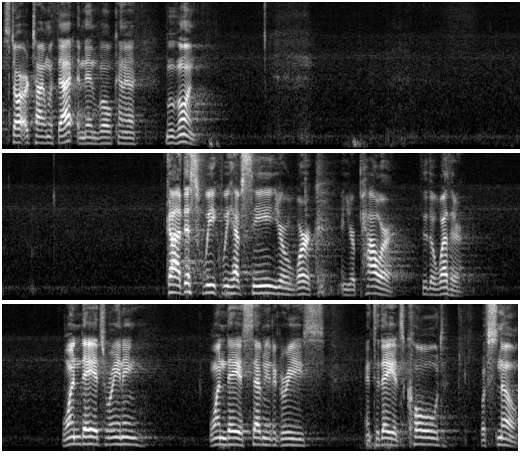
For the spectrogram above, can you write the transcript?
start our time with that and then we'll kind of move on. God, this week we have seen your work and your power through the weather. One day it's raining, one day it's 70 degrees, and today it's cold with snow.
